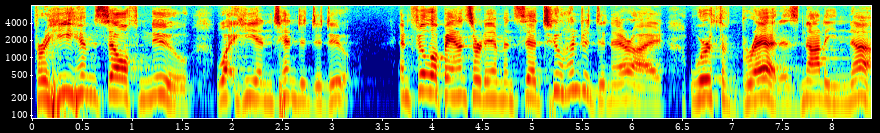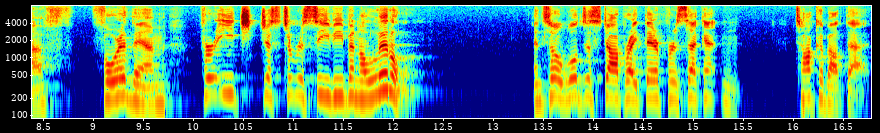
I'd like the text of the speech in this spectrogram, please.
for he himself knew what he intended to do. And Philip answered him and said, 200 denarii worth of bread is not enough for them, for each just to receive even a little. And so we'll just stop right there for a second and talk about that.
